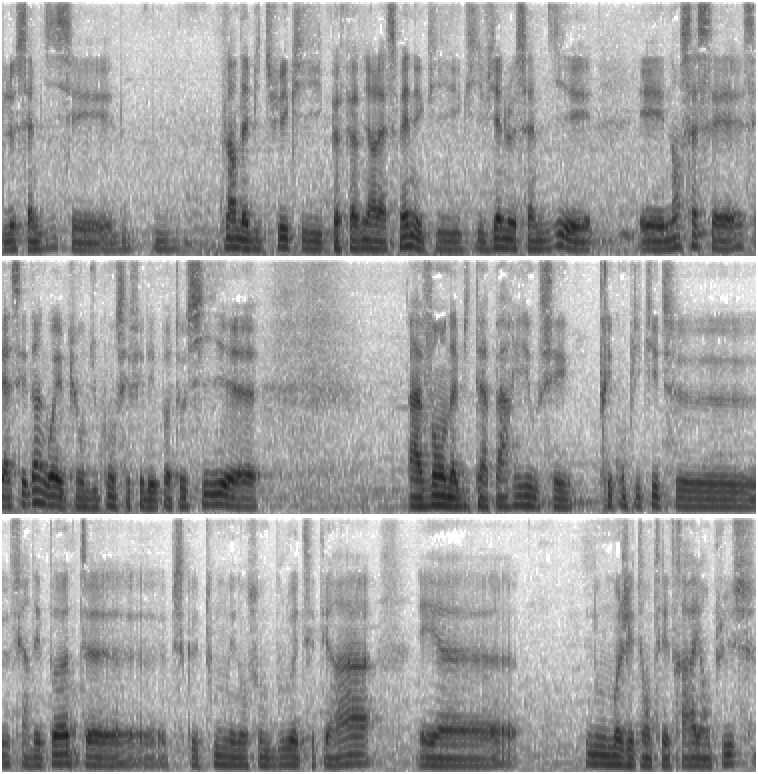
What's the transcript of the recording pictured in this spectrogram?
le samedi, c'est plein d'habitués qui peuvent pas venir la semaine et qui, qui viennent le samedi. Et, et non, ça, c'est assez dingue, ouais. Et puis, du coup, on s'est fait des potes aussi. Euh, avant, on habitait à Paris où c'est très compliqué de se faire des potes, euh, puisque tout le monde est dans son boulot, etc. Et euh, nous, moi, j'étais en télétravail en plus.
